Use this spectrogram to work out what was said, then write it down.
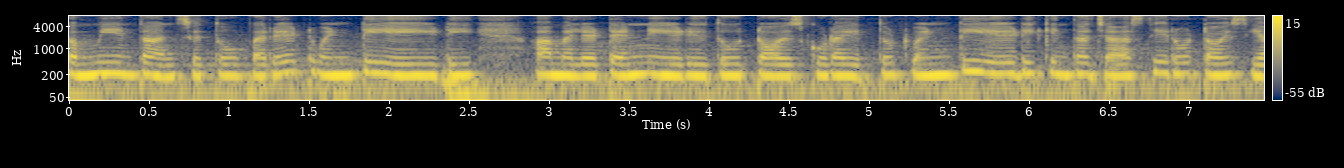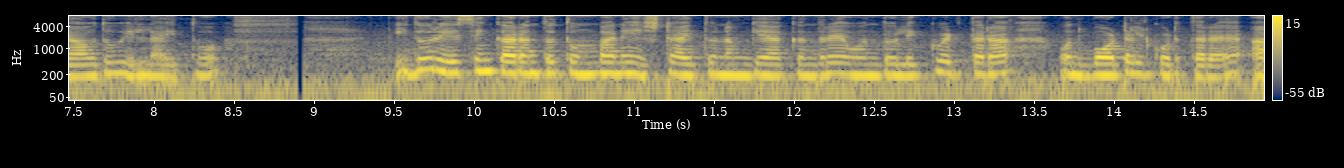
ಕಮ್ಮಿ ಅಂತ ಅನಿಸಿತ್ತು. ಬರೀ ಟ್ವೆಂಟಿ ಎ ಡಿ, ಆಮೇಲೆ ಟೆನ್ ಎ ಡಿದು ಟಾಯ್ಸ್ ಕೂಡ ಇತ್ತು. ಟ್ವೆಂಟಿ ಎ ಡಿಗಿಂತ ಜಾಸ್ತಿ ಇರೋ ಟಾಯ್ಸ್ ಯಾವುದೂ ಇಲ್ಲ ಇತ್ತು. ಇದು ರೇಸಿಂಗ್ ಕಾರ್ ಅಂತೂ ತುಂಬಾ ಇಷ್ಟ ಆಯಿತು ನಮಗೆ, ಯಾಕಂದರೆ ಒಂದು ಲಿಕ್ವಿಡ್ ಥರ ಒಂದು ಬಾಟಲ್ ಕೊಡ್ತಾರೆ. ಆ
